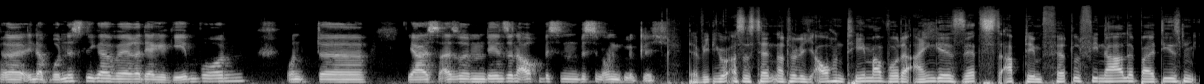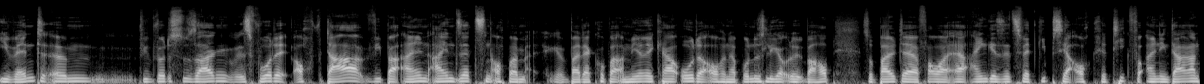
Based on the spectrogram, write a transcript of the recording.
äh, in der Bundesliga wäre der gegeben worden. Und äh, ja, ist also in dem Sinne auch ein bisschen, ein bisschen unglücklich. Der Videoassistent natürlich auch ein Thema, wurde eingesetzt ab dem Viertelfinale bei diesem Event. Ähm, wie würdest du sagen, es wurde auch da, wie bei allen Einsätzen, auch beim, bei der Copa America oder auch in der Bundesliga oder überhaupt, sobald der VAR eingesetzt wird, gibt es ja auch Kritik, vor allen Dingen daran,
